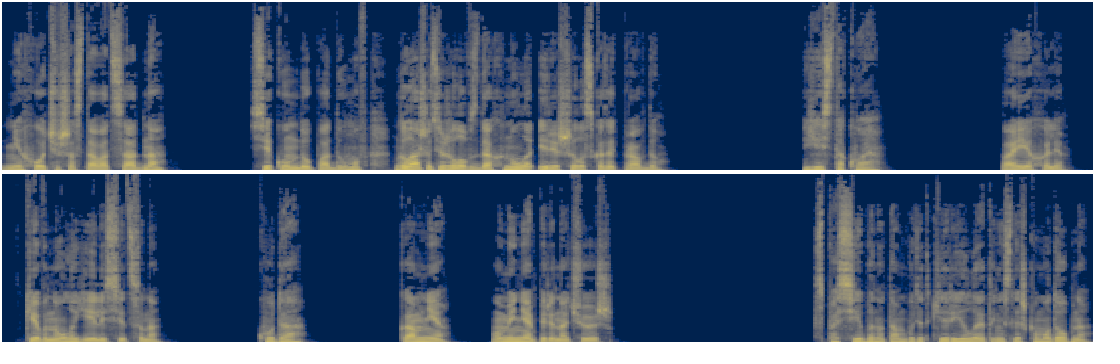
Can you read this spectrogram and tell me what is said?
«Не хочешь оставаться одна?» Секунду подумав, Глаша тяжело вздохнула и решила сказать правду. «Есть такое». «Поехали», — кивнула ей Лисицына. «Куда?» «Ко мне. У меня переночуешь». «Спасибо, но там будет Кирилл, и это не слишком удобно».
